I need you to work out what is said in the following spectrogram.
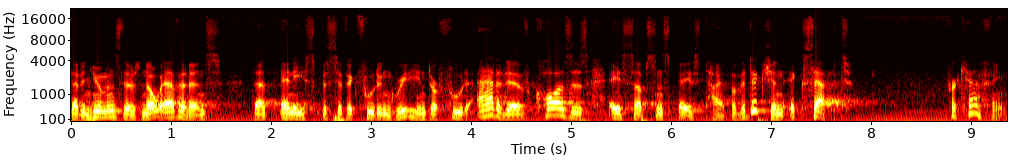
that in humans there's no evidence that any specific food ingredient or food additive causes a substance based type of addiction, except for caffeine.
